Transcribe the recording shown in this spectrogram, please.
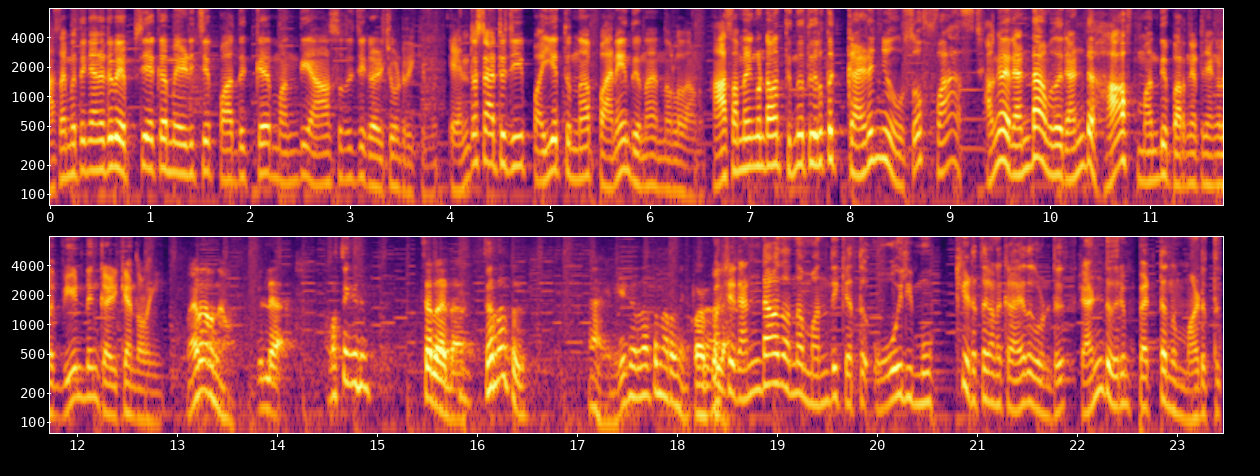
ആ സമയത്ത് ഞാനൊരു പെപ്സി ഒക്കെ മേടിച്ച് പതുക്കെ മന്തി ആസ്വദിച്ച് കഴിച്ചുകൊണ്ടിരിക്കുന്നു. എന്റെ സ്ട്രാറ്റജി പയ്യെ തിന്ന പനയും തിന്ന എന്നുള്ളതാണ്. ആ സമയം കൊണ്ട് അവൻ തിന്ന് തീർത്ത് കഴിഞ്ഞു സോ ഫാസ്റ്റ് അങ്ങനെ രണ്ടാമത് രണ്ട് ഹാഫ് മന്തി പറഞ്ഞിട്ട് ഞങ്ങൾ വീണ്ടും കഴിക്കാൻ തുടങ്ങി. വേറെ പറഞ്ഞോ? ഇല്ല. കുറച്ചെങ്കിലും. ചെറുതായിട്ടാ. ചെറുതായിട്ട്. ആ എനിക്ക് ചെറുതായിട്ട് നിറഞ്ഞു കുഴപ്പമില്ല. പക്ഷെ രണ്ടാമത് വന്ന മന്തിക്കകത്ത് ഓയിലി മുക്കിയെടുത്ത കണക്കായതുകൊണ്ട് രണ്ടുപേരും പെട്ടെന്ന് മടുത്ത്.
